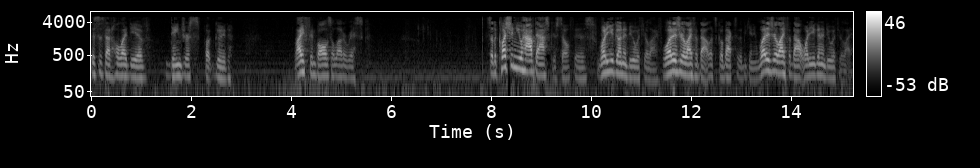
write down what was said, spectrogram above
This is that whole idea of dangerous but good. Life involves a lot of risk. So the question you have to ask yourself is, what are you going to do with your life? What is your life about? Let's go back to the beginning. What is your life about? What are you going to do with your life?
